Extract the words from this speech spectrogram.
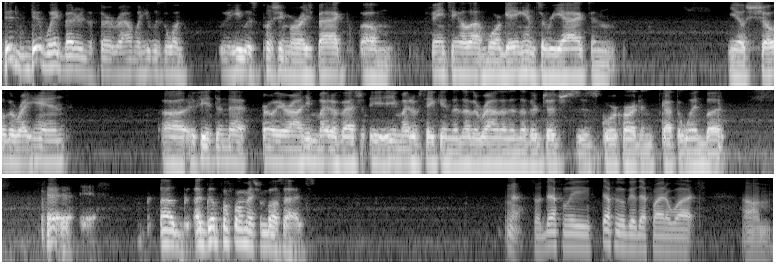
did did way better in the third round when he was the one he was pushing Moraes back, um, feinting a lot more, getting him to react, and you know, show the right hand. Uh, if he had done that earlier on, he might have actually he might have taken another round on another judge's scorecard and got the win. But uh, a, a good performance from both sides. Yeah, so definitely, definitely will give that fight a watch. Um,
